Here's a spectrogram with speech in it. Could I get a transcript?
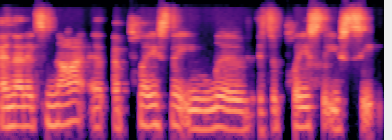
and that it's not a, a place that you live, it's a place that you seek.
